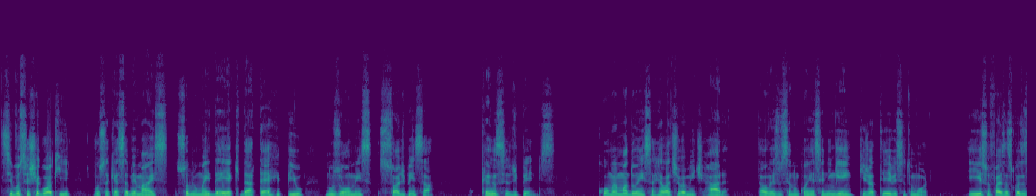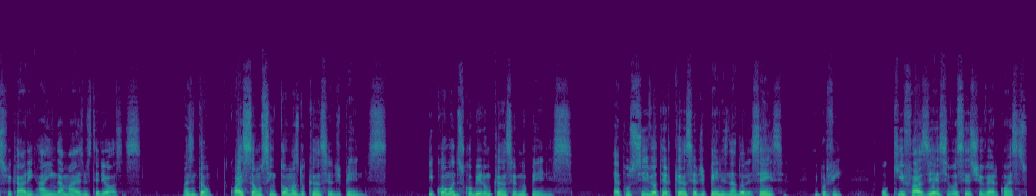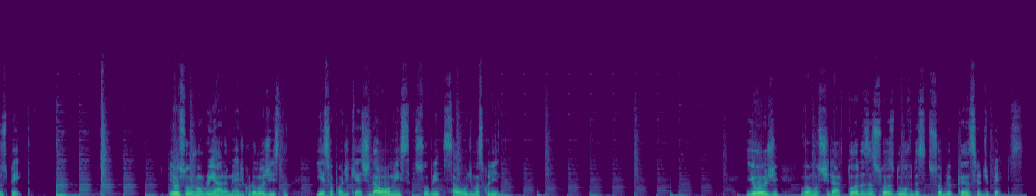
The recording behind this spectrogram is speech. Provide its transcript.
Se você chegou aqui, você quer saber mais sobre uma ideia que dá até arrepio nos homens só de pensar: câncer de pênis. Como é uma doença relativamente rara, talvez você não conheça ninguém que já teve esse tumor. E isso faz as coisas ficarem ainda mais misteriosas. Mas então, quais são os sintomas do câncer de pênis? E como descobrir um câncer no pênis? É possível ter câncer de pênis na adolescência? E por fim, o que fazer se você estiver com essa suspeita? Eu sou o João Brunhara, médico urologista, e esse é o podcast da Homens sobre saúde masculina. E hoje vamos tirar todas as suas dúvidas sobre o câncer de pênis.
